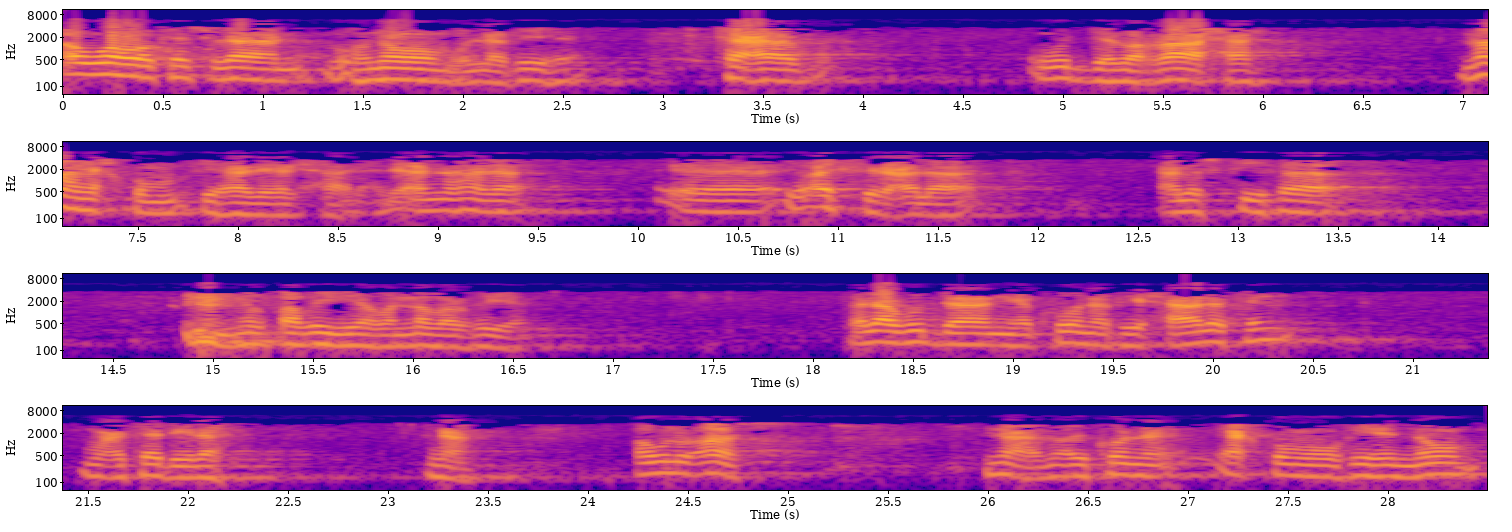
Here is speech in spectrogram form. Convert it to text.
أو وهو كسلان ونوم ولا فيه تعب وده بالراحة. ما يحكم في هذه الحالة لأن هذا آه، يؤثر على على استيفاء القضية والنظر فيها. فلا بد أن يكون في حالة معتدلة. نعم. أو نعاس. نعم يكون يحكم فيه النوم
